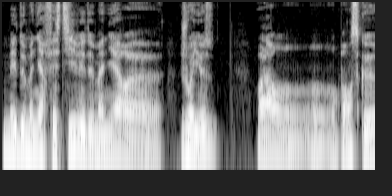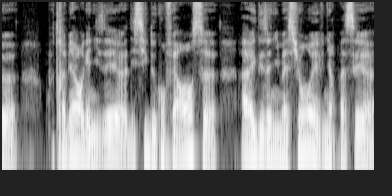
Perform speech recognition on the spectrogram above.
mais de manière festive et de manière euh, joyeuse. Voilà, on, on, pense que on peut très bien organiser des cycles de conférences avec des animations et venir passer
